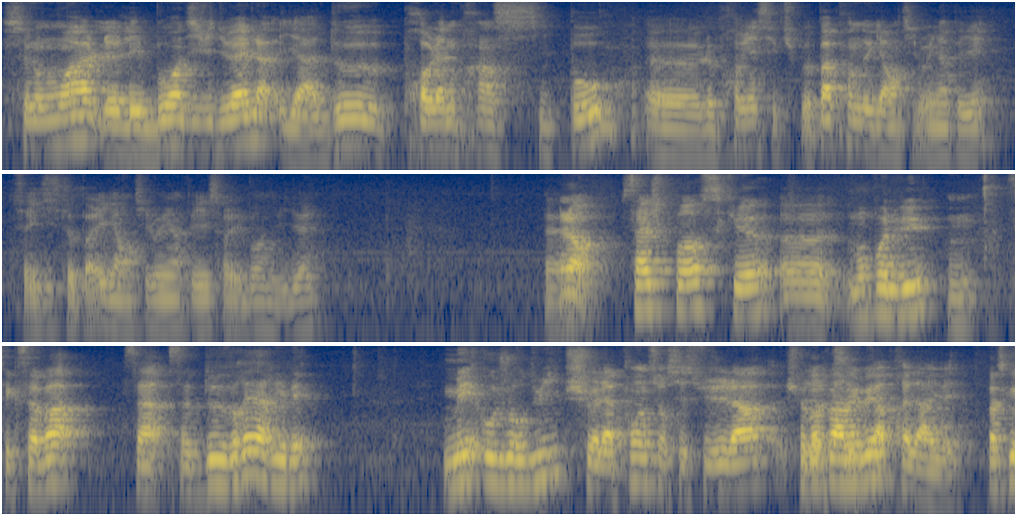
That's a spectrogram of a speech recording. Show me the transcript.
selon moi, les baux individuels, il y a deux problèmes principaux. le premier, c'est que tu peux pas prendre de garantie loyer impayé. Ça n'existe pas les garanties loyer impayé sur les baux individuels. Alors, ça, je pense que mon point de vue, mm. c'est que ça va, ça, ça devrait arriver. Mais aujourd'hui, je suis à la pointe sur ces sujets-là. Je ne suis pas, arriver. pas prêt d'arriver. Parce que,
